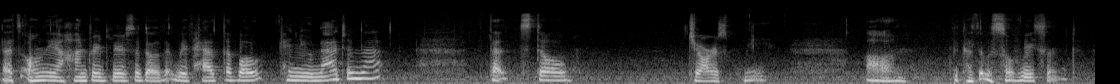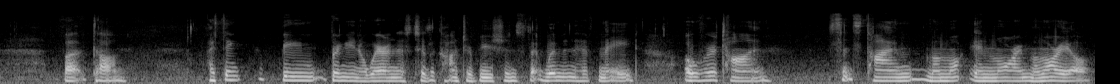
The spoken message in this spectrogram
That's only 100 years ago that we've had the vote. Can you imagine that? That still jars me um, because it was so recent. But um, I think being, bringing awareness to the contributions that women have made over time, since time in memorial,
